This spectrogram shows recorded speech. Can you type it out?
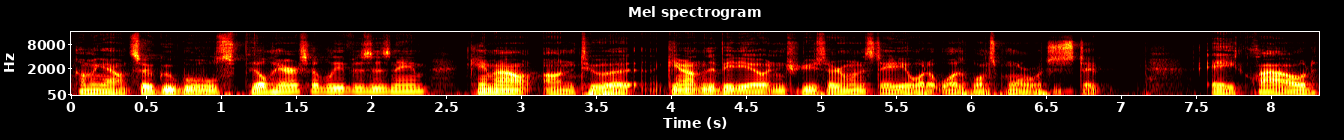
coming out. So Google's Phil Harris, I believe is his name, came out onto a came out in the video and introduced everyone to Stadia what it was once more, which is a, a cloud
